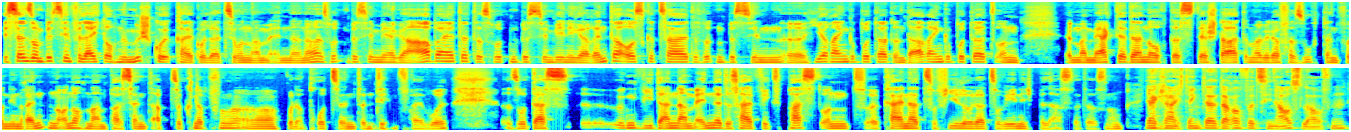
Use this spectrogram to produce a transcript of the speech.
Ist dann so ein bisschen vielleicht auch eine Mischkalkulation am Ende. Ne? Es wird ein bisschen mehr gearbeitet, es wird ein bisschen weniger Rente ausgezahlt, es wird ein bisschen äh, hier reingebuttert und da reingebuttert und äh, man merkt ja dann auch, dass der Staat immer wieder versucht, dann von den Renten auch noch mal ein paar Cent abzuknüpfen äh, oder Prozent in dem Fall wohl, so dass äh, irgendwie dann am Ende das halbwegs passt und äh, keiner zu viel oder zu wenig belastet ist. Ne? Ja klar, ich denke, da, darauf wird es hinauslaufen.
